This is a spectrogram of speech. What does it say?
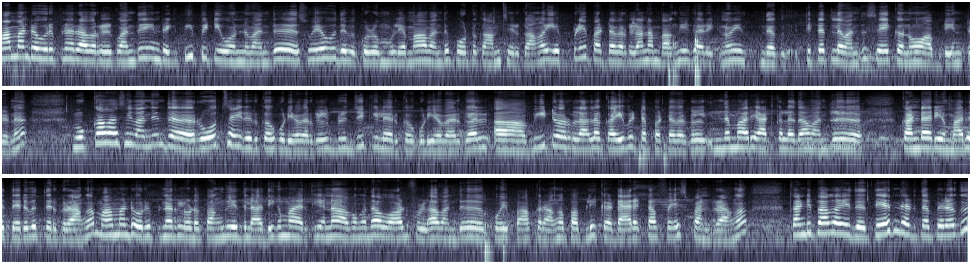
மாமன்ற உறுப்பினர் அவர்களுக்கு வந்து இன்றைக்கு பிபிடி ஒன்று வந்து சுய உதவி குழு மூலியமாக வந்து போட்டு காமிச்சிருக்காங்க. எப்படிப்பட்டவர்களாக நம்ம அங்கீகரிக்கணும் இந்த திட்டத்தில் வந்து சேர்க்கணும் அப்படின்ட்டுன்னு. முக்கால்வாசி வந்து இந்த ரோட் சைடு இருக்கக்கூடியவர்கள் பிரிட்ஜு கீழே இருக்கக்கூடியவர்கள் வீட்டோர்களால் கைவிட்டப்பட்டவர்கள் இந்த மாதிரி ஆட்களை தான் வந்து கண்டறியுமாறு தெரிவித்திருக்கிறாங்க. மாமன்ற உறுப்பினர் உறுப்பினர்களோட பங்கு இதில் அதிகமாக இருக்குது ஏன்னா அவங்க தான் வார்டு ஃபுல்லாக வந்து போய் பார்க்குறாங்க பப்ளிக்கை டைரெக்டாக ஃபேஸ் பண்ணுறாங்க கண்டிப்பாக இது தேர்ந்தெடுத்த பிறகு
